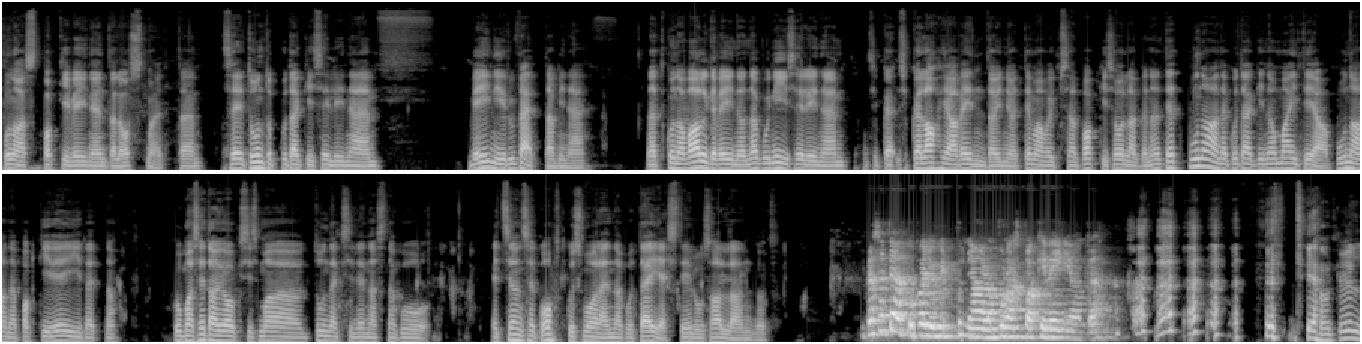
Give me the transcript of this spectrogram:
punast pakiveini endale ostma, et äh, see tundub kuidagi selline veini rüvetamine. Et kuna valge vein on nagunii selline sihuke, sihuke lahja vend on ju, et tema võib seal pakis olla, aga no tead, punane kuidagi, no ma ei tea, punane pakivein, et noh, kui ma seda jooks, siis ma tunneksin ennast nagu, et see on see koht, kus ma olen nagu täiesti elus alla andnud. kas sa tead, kui palju mina olen punast pakiveini joonud või tean küll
